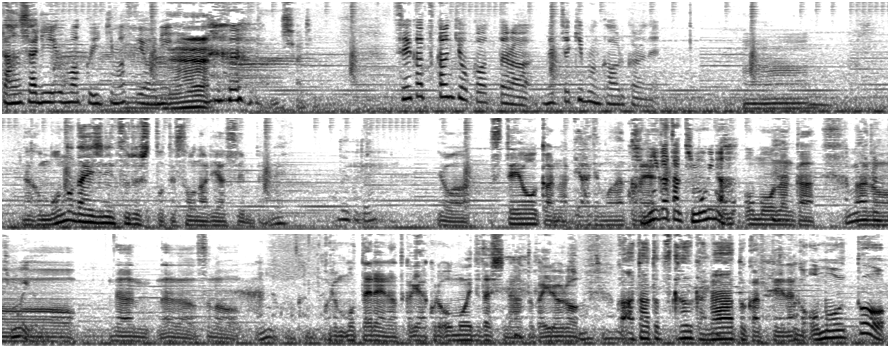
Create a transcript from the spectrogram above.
断捨離うまくいきますように、ね 断捨離。生活環境変わったらめっちゃ気分変わるからねうーん。なんか物大事にする人ってそうなりやすいみたいね。どういうこと？要は捨てようかな。いやでもなこれ髪型キモいな。お思うなんか髪あ型キモいな、のー、なんなんだろうそのこれもったいないなとかいやこれ思い出だしなとかいろいろ後々使うかなとかってなんか思うと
